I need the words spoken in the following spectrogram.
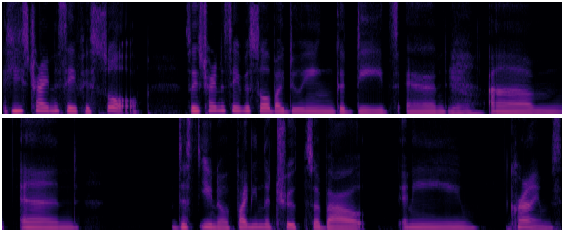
he's trying to save his soul. So he's trying to save his soul by doing good deeds and yeah, um and just you know finding the truths about any crimes.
